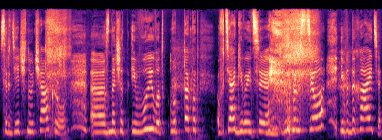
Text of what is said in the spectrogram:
сердечную чакру, Э, значит, и вы вот, вот так вот втягиваете все и выдыхаете.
